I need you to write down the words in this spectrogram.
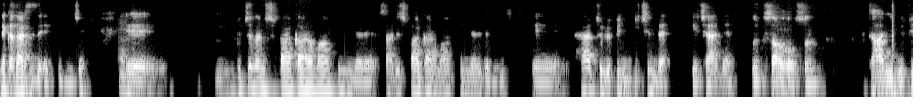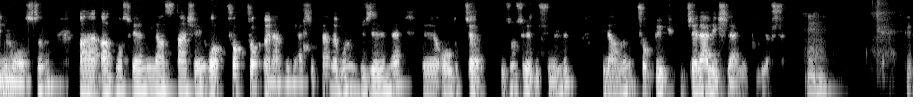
ne kadar sizi etkileyecek. E, bütün hani süper kahraman filmleri, sadece süper kahraman filmleri de değil, e, her türlü film içinde geçerli. Duygusal olsun, tarihi bir film olsun. Atmosferini yansıtan şey o. Çok çok önemli gerçekten ve bunun üzerine e, oldukça uzun süre düşünülüp planlanıp çok büyük bütçelerle işler yapılıyor. Hı hı. E,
